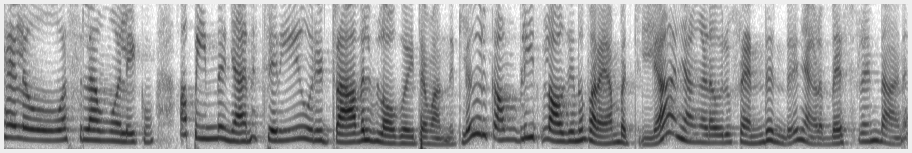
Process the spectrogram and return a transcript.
ഹലോ അസ്സാം വലൈക്കും അപ്പോൾ ഇന്ന് ഞാൻ ചെറിയ ഒരു ട്രാവൽ വ്ളോഗുമായിട്ടാണ് വന്നിട്ടില്ല. ഒരു കംപ്ലീറ്റ് വ്ളോഗ് എന്ന് പറയാൻ പറ്റില്ല. ഞങ്ങളുടെ ഒരു ഫ്രണ്ട് ഉണ്ട്. ഞങ്ങളുടെ ബെസ്റ്റ് ഫ്രണ്ടാണ്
